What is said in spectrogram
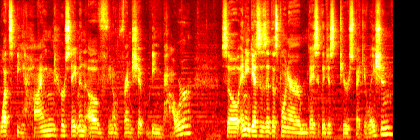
what's behind her statement of, you know, friendship being power. So any guesses at this point are basically just pure speculation.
